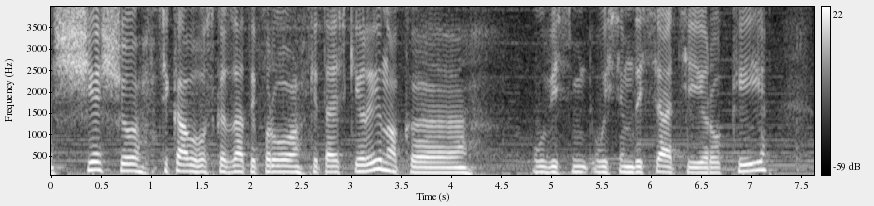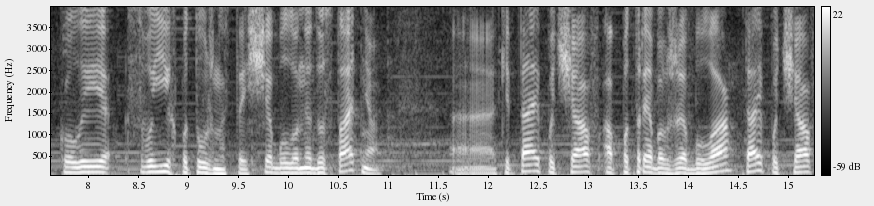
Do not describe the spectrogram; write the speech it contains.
Ще що цікавого сказати про китайський ринок у вісім- 80-ті роки, коли своїх потужностей ще було недостатньо. Е, Китай почав, а потреба вже була. Китай почав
